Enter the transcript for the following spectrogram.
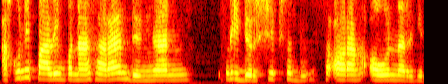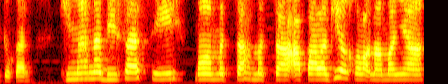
aku nih paling penasaran dengan leadership sebu- seorang owner gitu kan. Gimana bisa sih memecah-mecah, apalagi ya kalau namanya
